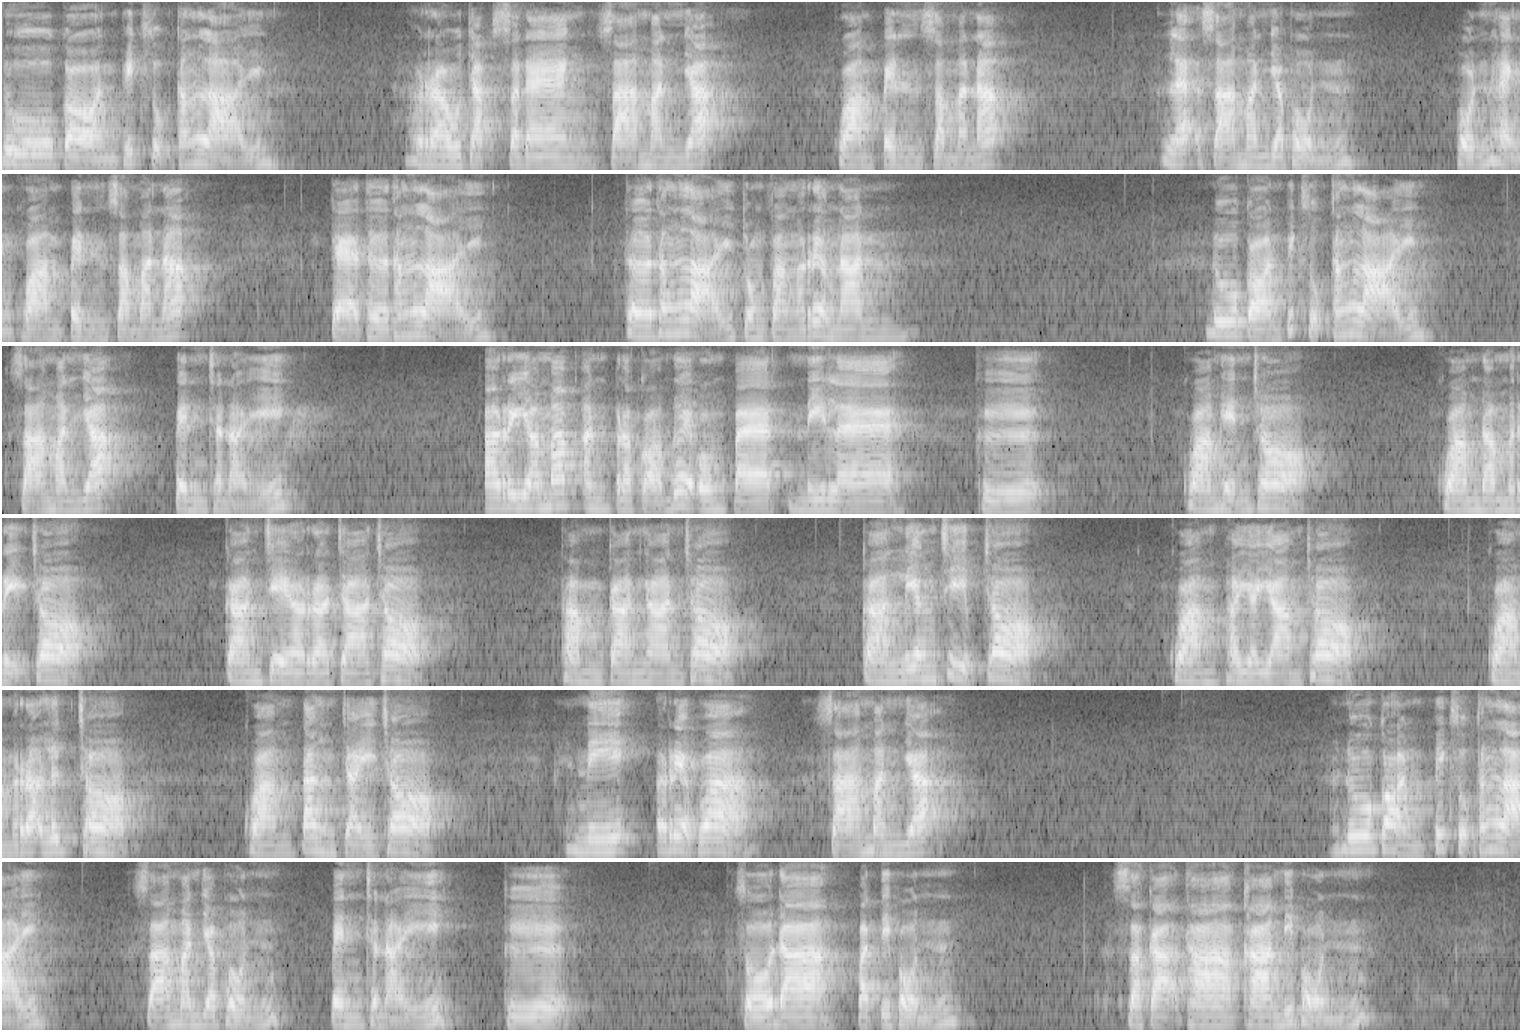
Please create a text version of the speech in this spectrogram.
ดูก่อนภิกษุทั้งหลาย เราจักแสดงสามัญญะ ความเป็นสมณะ และสามัญญผล ผลแห่งความเป็นสมณะ แก่เธอทั้งหลาย เธอทั้งหลายจงฟังเรื่องนั้น ดูก่อนภิกษุทั้งหลาย สามัญญะเป็นไฉน อริยมรรคอันประกอบด้วยองค์แปดนี้แล คือ ความเห็นชอบ ความดำริชอบ การเจรจาชอบทำการงานชอบ การเลี้ยงชีพชอบ ความพยายามชอบ ความระลึกชอบ ความตั้งใจชอบ นี้เรียกว่า สามัญญะ ดูก่อนภิกษุทั้งหลาย สามัญญผลเป็นไฉนคือ โสดาปฏิผล สกทาคามิผล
